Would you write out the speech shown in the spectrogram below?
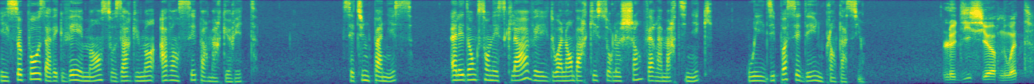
Il s'oppose avec véhémence aux arguments avancés par Marguerite. C'est une panisse. Elle est donc son esclave et il doit l'embarquer sur le champ vers la Martinique, où il dit posséder une plantation. Le dit sieur Nouette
